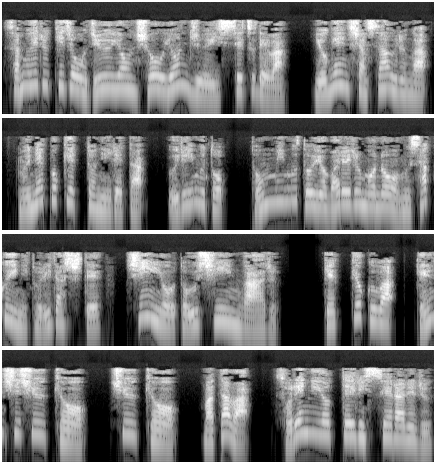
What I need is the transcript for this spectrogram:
サムエル記上14章41節では預言者サウルが胸ポケットに入れたウリムとトンミムと呼ばれるものを無作為に取り出して信用とうシーンがある。結局は原始宗教、宗教、またはそれによって立せられる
